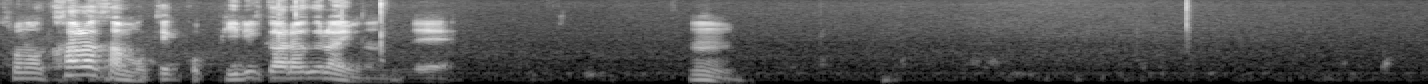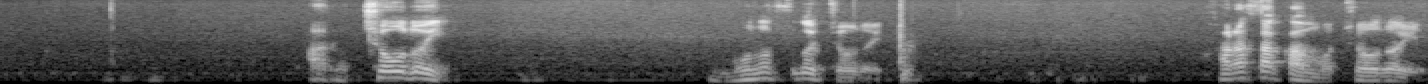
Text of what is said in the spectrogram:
その辛さも結構ピリ辛ぐらいなんで、うん。あの、ちょうどいい。ものすごいちょうどいい。辛さ感もちょうどいい。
